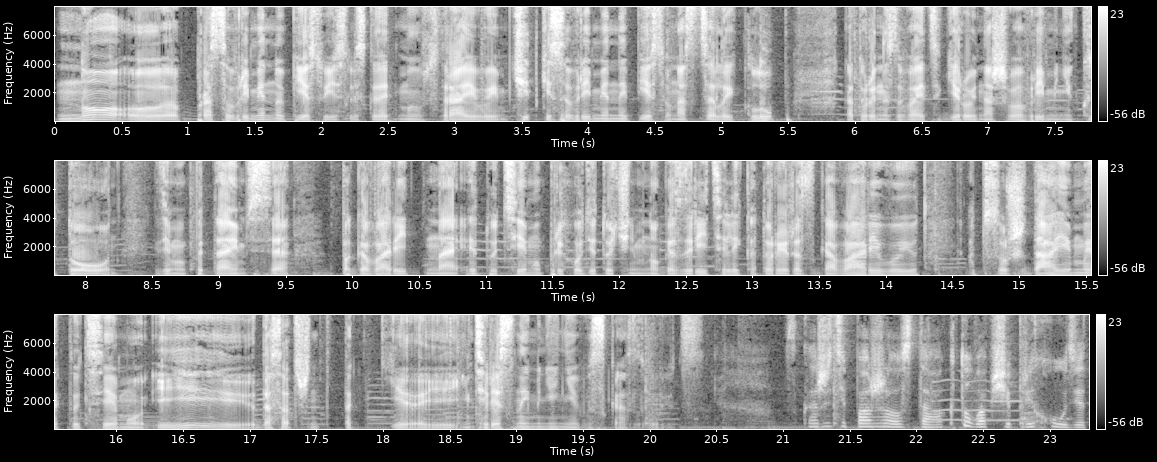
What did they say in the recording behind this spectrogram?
Но э, про современную пьесу, если сказать, мы устраиваем читки современной пьесы. У нас целый клуб, который называется «Герой нашего времени. Кто он?», где мы пытаемся поговорить на эту тему. Приходит очень много зрителей, которые разговаривают, обсуждаем эту тему, и достаточно такие интересные мнения высказываются. Скажите, пожалуйста, а кто вообще приходит?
